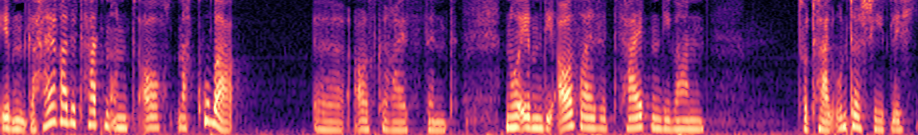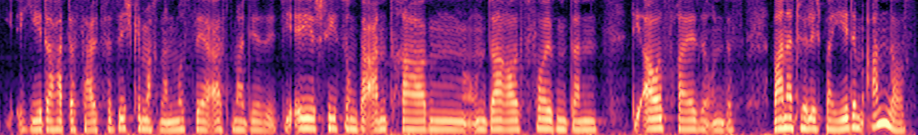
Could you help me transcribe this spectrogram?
eben geheiratet hatten und auch nach Kuba äh, ausgereist sind. Nur eben die Ausreisezeiten, die waren total unterschiedlich. Jeder hat das halt für sich gemacht. Man musste ja erstmal die, die Eheschließung beantragen und daraus folgend dann die Ausreise. Und das war natürlich bei jedem anders,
